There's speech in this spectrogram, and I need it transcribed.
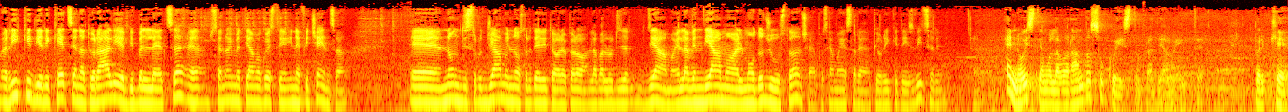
ricchi di ricchezze naturali e di bellezze e se noi mettiamo questi in efficienza e non distruggiamo il nostro territorio, però la valorizziamo e la vendiamo al modo giusto, cioè possiamo essere più ricchi dei svizzeri. Cioè. E noi stiamo lavorando su questo praticamente, perché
